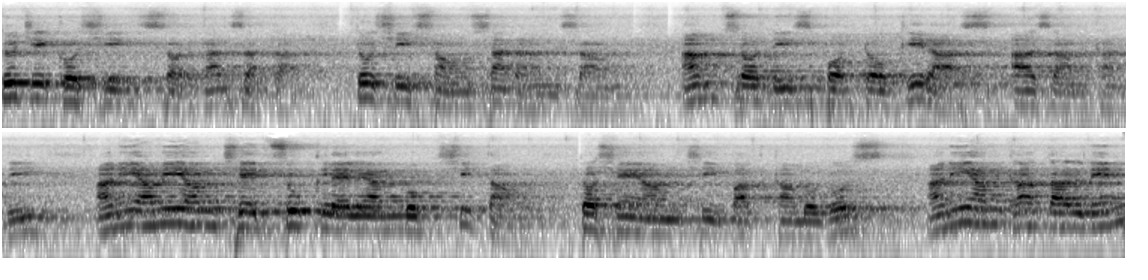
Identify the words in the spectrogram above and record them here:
तुजी खोशी स्वर्गांत जाता। तशी संवसारांत जावं। आमचो दीस पडटो गिरास आज आमकां दी आनी आमी आमचे चुकलेल्यांक बक्षिता तशें आमची पातकां बोगोस आनी आमकां ताळणेन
